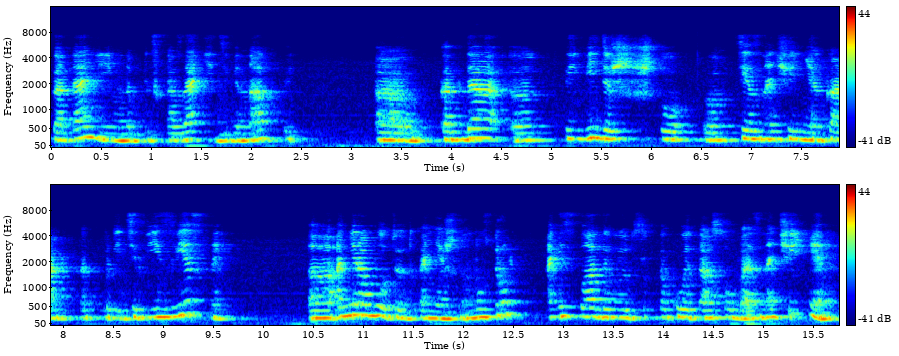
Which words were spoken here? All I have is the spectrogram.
гадания, именно предсказания, дивинации, э, когда ты видишь, что те значения карт, которые тебе известны, они работают, конечно, но вдруг они складываются в какое-то особое значение,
